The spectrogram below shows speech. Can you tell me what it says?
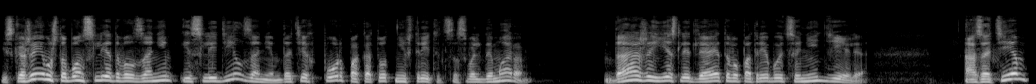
и скажи ему, чтобы он следовал за ним и следил за ним до тех пор, пока тот не встретится с Вальдемаром, даже если для этого потребуется неделя. А затем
